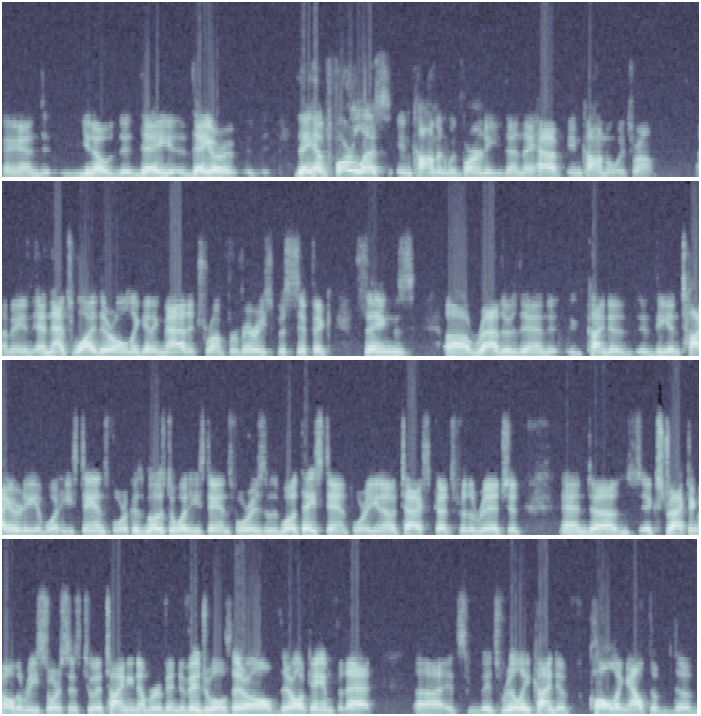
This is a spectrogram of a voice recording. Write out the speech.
and you know they they are they have far less in common with Bernie than they have in common with Trump. I mean, and that's why they're only getting mad at Trump for very specific things uh, rather than kind of the entirety of what he stands for. Because most of what he stands for is what they stand for. You know, tax cuts for the rich and and uh, extracting all the resources to a tiny number of individuals. They're all they're all game for that uh, it's it's really kind of calling out the, the,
